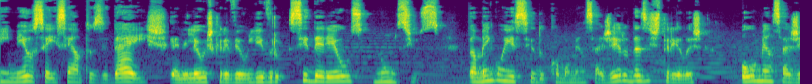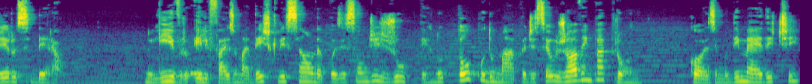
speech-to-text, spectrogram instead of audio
Em 1610, Galileu escreveu o livro Sidereus Nuncius, também conhecido como Mensageiro das Estrelas ou Mensageiro Sideral. No livro, ele faz uma descrição da posição de Júpiter no topo do mapa de seu jovem patrono, Cosimo de Medici,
